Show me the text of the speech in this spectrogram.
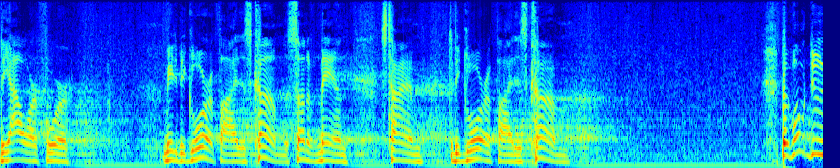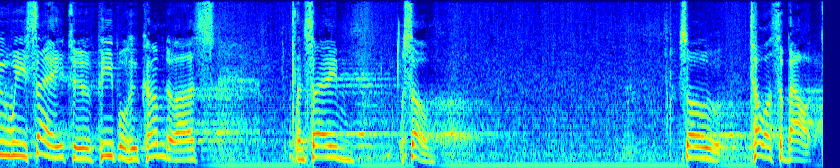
The hour for me to be glorified has come. The Son of Man's time to be glorified has come. But what do we say to people who come to us and say, so, so tell us about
